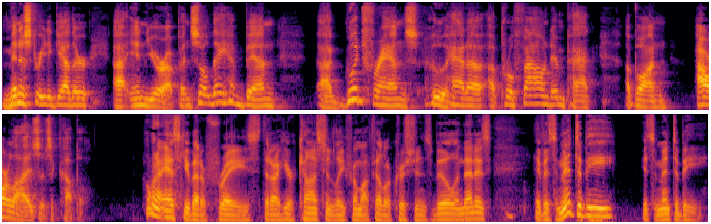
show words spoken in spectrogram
ministry together uh, in Europe. And so they have been uh, good friends who had a, a profound impact upon our lives as a couple. I want to ask you about a phrase that I hear constantly from my fellow Christians, Bill, and that is if it's meant to be, it's meant to be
